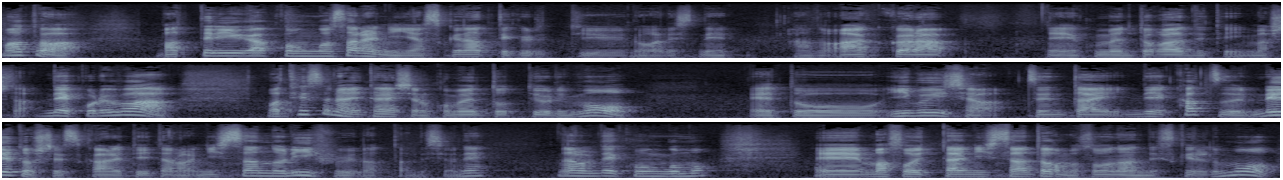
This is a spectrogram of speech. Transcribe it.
まあ、あとはバッテリーが今後さらに安くなってくるっていうのはですね、あのアークから、えー、コメントが出ていました。で、これは、まあ、テスラに対してのコメントっていうよりも、えっ、ー、と、EV 車全体で、かつ例として使われていたのは日産のリーフだったんですよね。なので今後も、えー、まあ、そういった日産とかもそうなんですけれども、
